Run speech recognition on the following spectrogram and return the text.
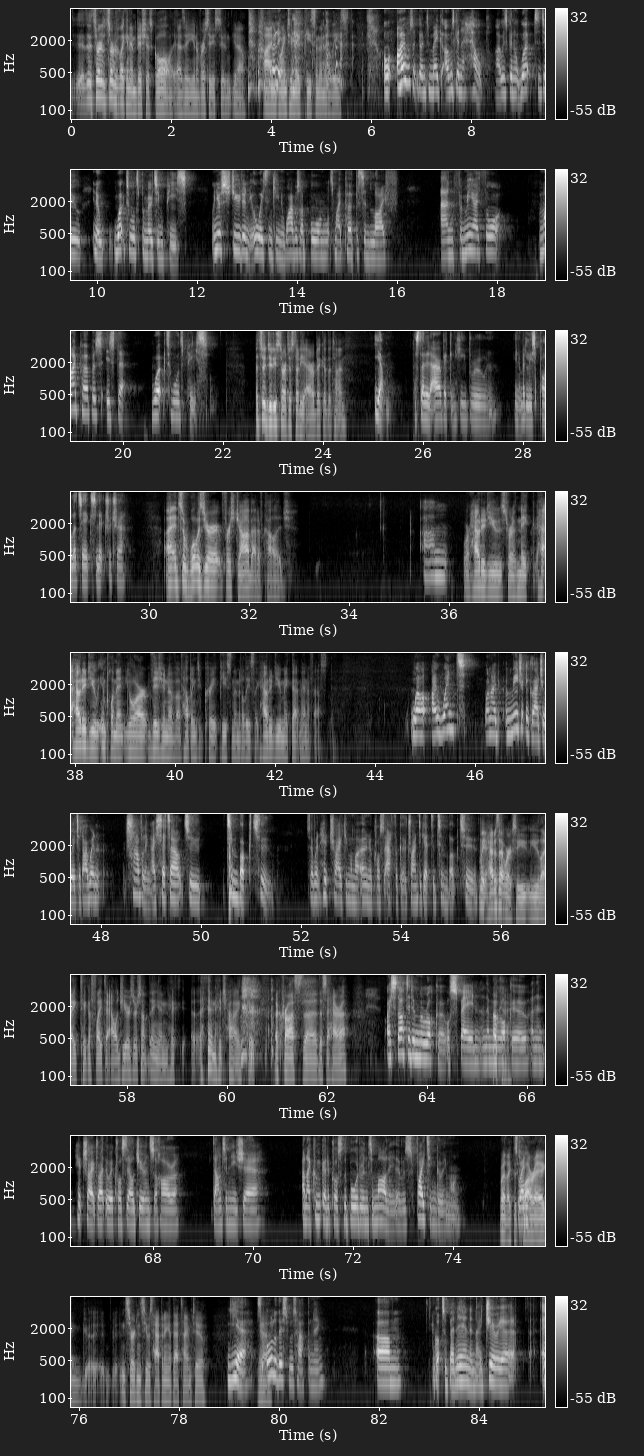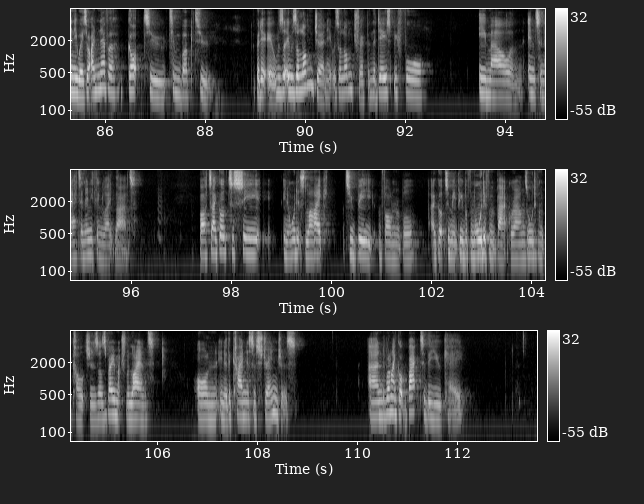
it's sort of sort of like an ambitious goal as a university student. You know, I'm Really? going to make peace in the Middle East. Or I wasn't going to make it, I was going to help. I was going to work to do, you know, work towards promoting peace. When you're a student, you're always thinking, you know, why was I born? What's my purpose in life? And for me, I thought, my purpose is to work towards peace. And so, did you start to study Arabic at the time? Yeah, I studied Arabic and Hebrew and, you know, Middle East politics, literature. Uh, and so, what was your first job out of college? Um, Or how did you sort of make? How, did you implement your vision of, of helping to create peace in the Middle East? Like, how did you make that manifest? Well, I went, when I immediately graduated, I went traveling. I set out to Timbuktu. So I went hitchhiking on my own across Africa, trying to get to Timbuktu. Wait, how does that work? So you, you like take a flight to Algiers or something and hic, uh, and hitchhike across the, the Sahara? I started in Morocco or Spain, and then Okay. Morocco, and then hitchhiked right the way across the Algerian Sahara down to Niger. And I couldn't get across the border into Mali. There was fighting going on. Right, like the So Tuareg uh, insurgency was happening at that time too. Yeah, so Yeah. all of this was happening. Um, I got to Benin and Nigeria. Anyway, so I never got to Timbuktu, but it, it was it was a long journey. It was a long trip, and the days before email and internet and anything like that. But I got to see, you know, what it's like to be vulnerable. I got to meet people from all different backgrounds, all different cultures. I was very much reliant on, you know, the kindness of strangers. And when I got back to the UK,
